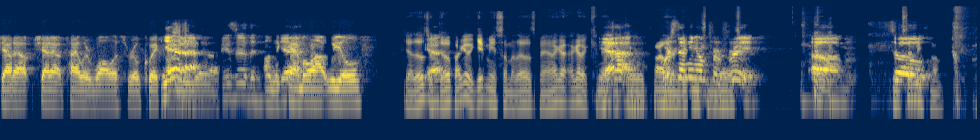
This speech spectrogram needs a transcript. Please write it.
shout out, shout out Tyler Wallace real quick yeah, on the uh, these are the on the yeah. Camelot wheels. Yeah, those Yeah. are dope. I got to get me some of those, man. I got I got to connect. Yeah, with Tyler we're sending them for free. Um, Dude, send me so some.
